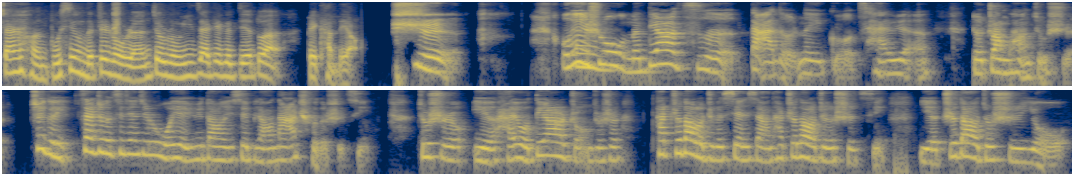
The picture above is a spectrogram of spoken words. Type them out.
但是很不幸的，这种人就容易在这个阶段被砍掉。是，我跟你说，我们第二次大的那个裁员的状况就是这个，在这个期间，其实我也遇到一些比较拉扯的事情，就是也还有第二种，就是他知道了这个现象，他知道了这个事情，也知道就是有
